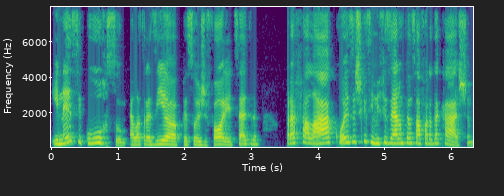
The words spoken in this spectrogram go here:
E nesse curso, ela trazia pessoas de fora, etc, para falar coisas que assim me fizeram pensar fora da caixa,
